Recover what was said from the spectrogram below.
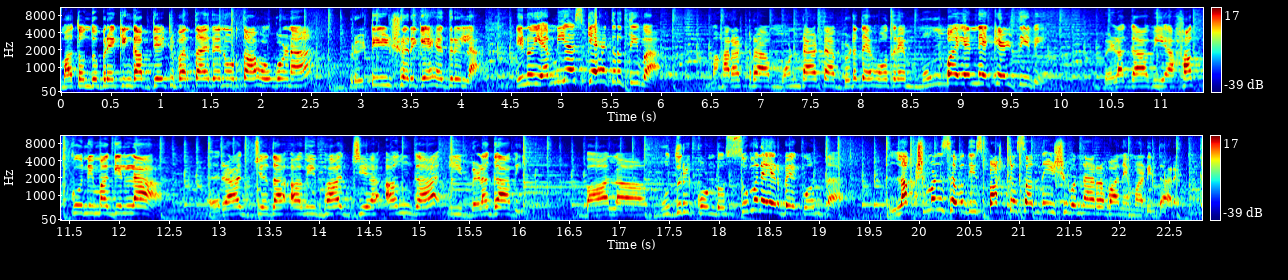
ಮತ್ತೊಂದು ಬ್ರೇಕಿಂಗ್ ಅಪ್ಡೇಟ್ ಬರ್ತಾ ಇದೆ ನೋಡ್ತಾ ಹೋಗೋಣ. ಬ್ರಿಟಿಷರಿಗೆ ಹೆದರಿಲ್ಲ. ಇನ್ನು ಎಂಇಎಸ್ಗೆ ಹೆದರ್ತೀವ ಮಹಾರಾಷ್ಟ್ರ ಮೊಂಡಾಟ ಬಿಡದೆ ಹೋದ್ರೆ ಮುಂಬೈಯನ್ನೇ ಕೇಳ್ತೀವಿ. ಬೆಳಗಾವಿಯ ಹಕ್ಕು ನಿಮಗಿಲ್ಲ. ರಾಜ್ಯದ ಅವಿಭಾಜ್ಯ ಅಂಗ ಈ ಬೆಳಗಾವಿ. ಬಾಲ ಮುದುರಿಕೊಂಡು ಸುಮ್ಮನೆ ಇರಬೇಕು ಅಂತ ಲಕ್ಷ್ಮಣ್ ಸವದಿ ಸ್ಪಷ್ಟ ಸಂದೇಶವನ್ನ ರವಾನೆ ಮಾಡಿದ್ದಾರೆ.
